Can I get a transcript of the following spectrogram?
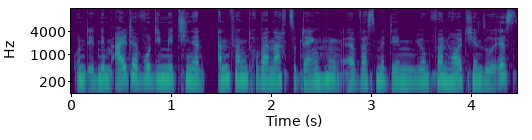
Und in dem Alter, wo die Mädchen anfangen, drüber nachzudenken, äh, was mit dem Jungfernhäutchen so ist,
